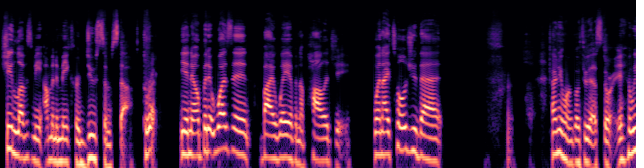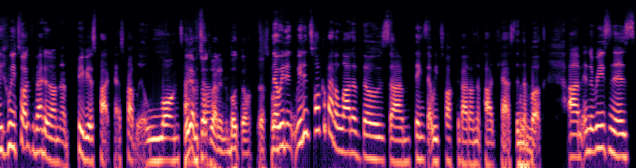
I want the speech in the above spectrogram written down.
she loves me, I'm going to make her do some stuff. Correct. You know, but it wasn't by way of an apology. When I told you that. I don't even want to go through that story. We we talked about it on a previous podcast, probably a long time. We never ago. talked about it in the book though. That's No, we didn't. We didn't talk about a lot of those um, things that we talked about on the podcast in the Mhm. book. Um, and the reason is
